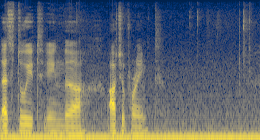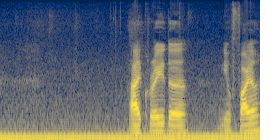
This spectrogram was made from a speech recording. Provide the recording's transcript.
Let's do it in the UltraPrint. I create a new file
